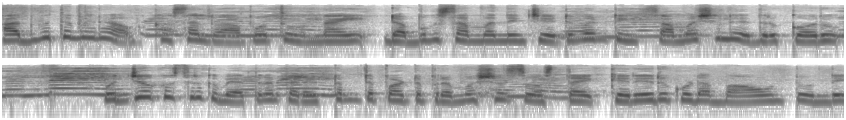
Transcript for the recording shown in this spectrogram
అద్భుతమైన అవకాశాలు రాబోతూ ఉన్నాయి. డబ్బుకు సంబంధించి ఎటువంటి సమస్యలు ఎదుర్కోరు. ఉద్యోగస్తులకు వేతనం పెరగడంతో పాటు ప్రమోషన్స్ వస్తాయి. కెరీర్ కూడా బాగుంటుంది.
